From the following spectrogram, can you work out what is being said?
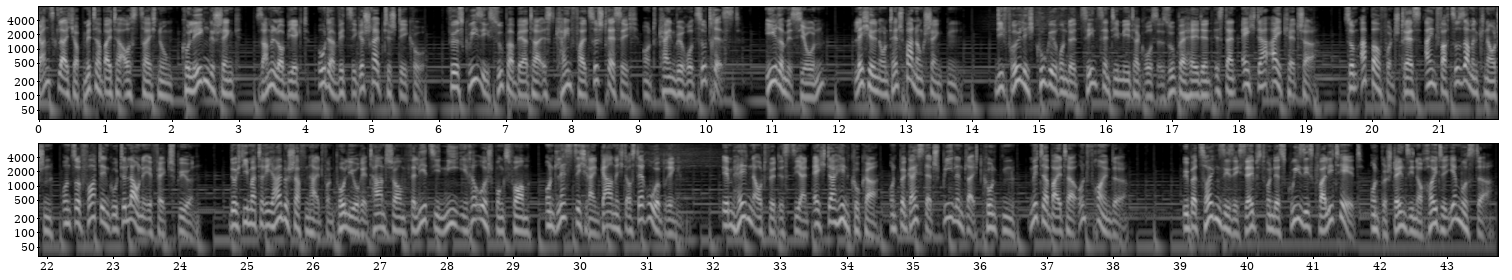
Ganz gleich ob Mitarbeiterauszeichnung, Kollegengeschenk, Sammelobjekt oder witzige Schreibtischdeko. Für Squeezies Super Bertha ist kein Fall zu stressig und kein Büro zu trist. Ihre Mission? Lächeln und Entspannung schenken. Die fröhlich kugelrunde 10 cm große Superheldin ist ein echter Eyecatcher. Zum Abbau von Stress einfach zusammenknautschen und sofort den Gute-Laune-Effekt spüren. Durch die Materialbeschaffenheit von Polyurethanschaum verliert sie nie ihre Ursprungsform und lässt sich rein gar nicht aus der Ruhe bringen. Im Heldenoutfit ist sie ein echter Hingucker und begeistert spielend leicht Kunden, Mitarbeiter und Freunde. Überzeugen Sie sich selbst von der Squeezies Qualität und bestellen Sie noch heute Ihr Muster.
